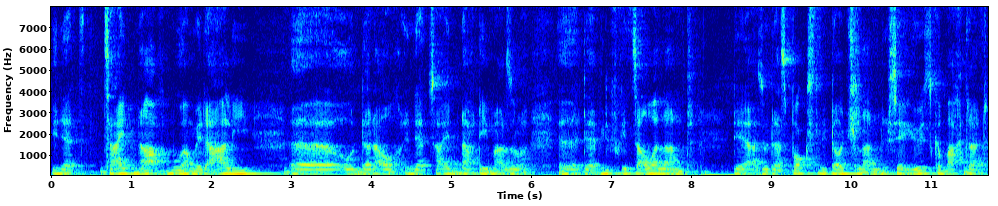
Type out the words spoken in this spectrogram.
in der Zeit nach Muhammad Ali äh, und dann auch in der Zeit, nachdem also äh, der Wilfried Sauerland, der also das Boxen in Deutschland seriös gemacht hat,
